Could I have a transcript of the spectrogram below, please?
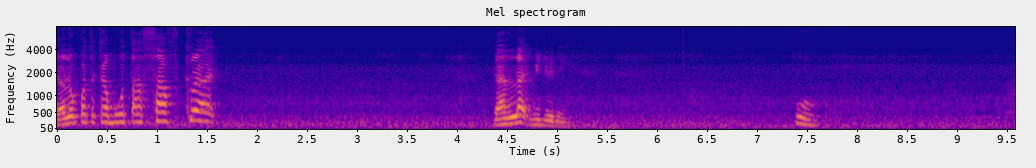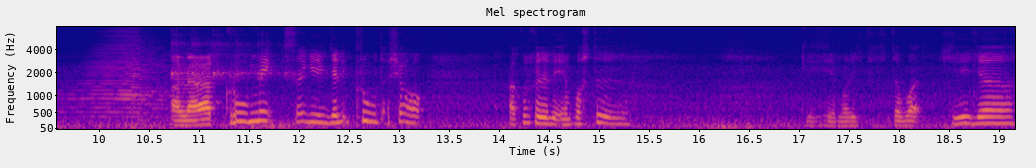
Jangan lupa tekan butang subscribe Dan like video ni. Uh. Alah crew mix lagi. Jadi crew tak syok Aku suka jadi imposter. Okay, okay mari kita buat kerja.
